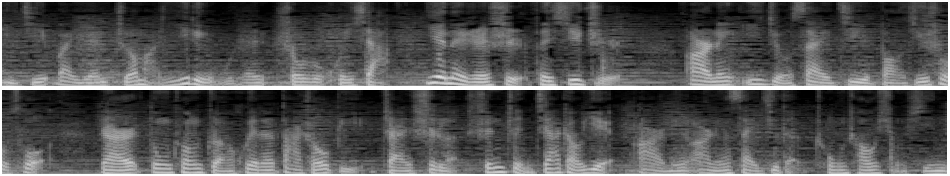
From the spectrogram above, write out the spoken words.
以及外援哲马伊利五人收入麾下。业内人士分析指，二零一九赛季保级受挫，然而东窗转会的大手笔展示了深圳佳兆业二零二零赛季的冲超雄心。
